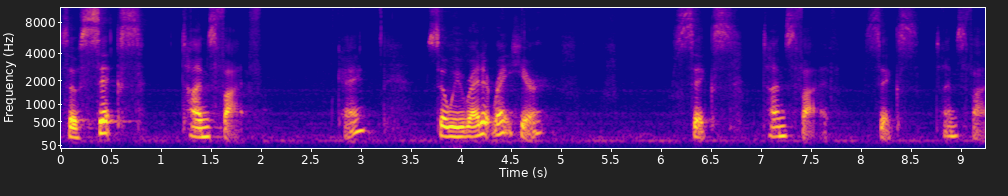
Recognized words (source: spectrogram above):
So 6 times 5. Okay, so we write it right here. 6 times 5. 6 times 5.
